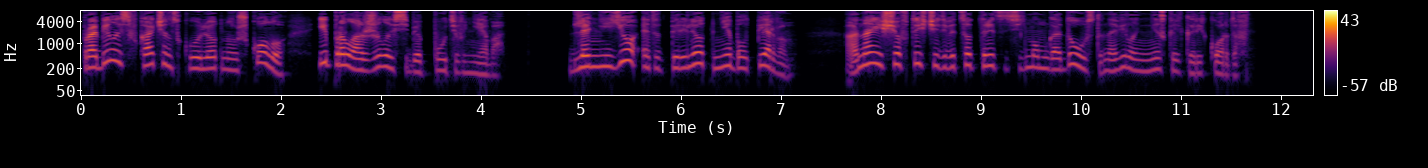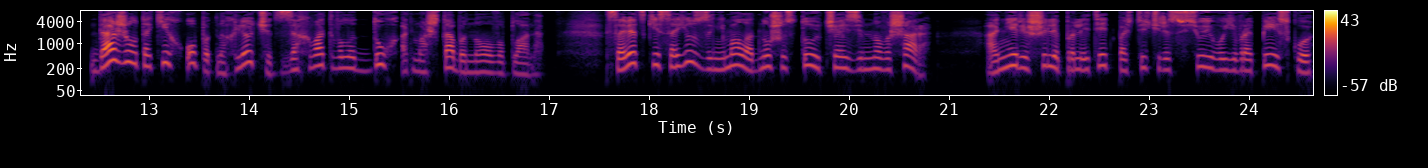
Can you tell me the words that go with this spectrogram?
пробилась в Качинскую летную школу и проложила себе путь в небо. Для нее этот перелет не был первым. Она еще в 1937 году установила несколько рекордов. Даже у таких опытных летчиц захватывало дух от масштаба нового плана. Советский Союз занимал одну шестую часть земного шара. Они решили пролететь почти через всю его европейскую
